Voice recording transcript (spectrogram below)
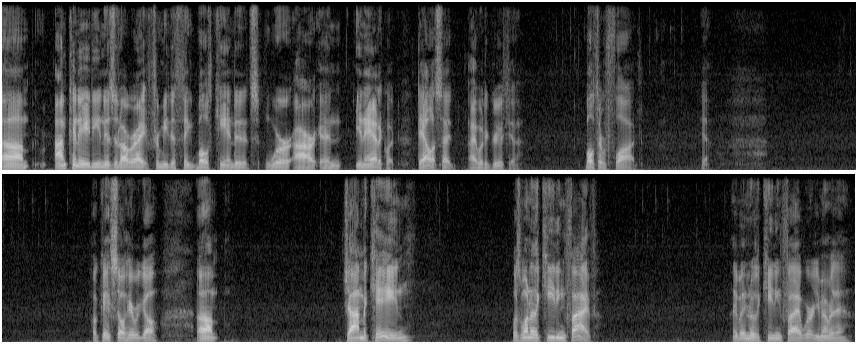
Um, I'm Canadian. Is it all right for me to think both candidates were are in, inadequate? Dallas, I I would agree with you. Both are flawed. Yeah. Okay, so here we go. Um, John McCain was one of the Keating Five. Anybody know the Keating Five were? You remember that?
